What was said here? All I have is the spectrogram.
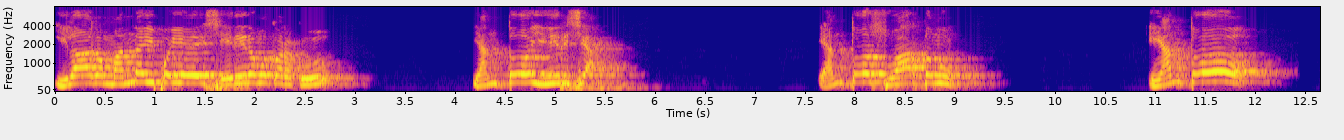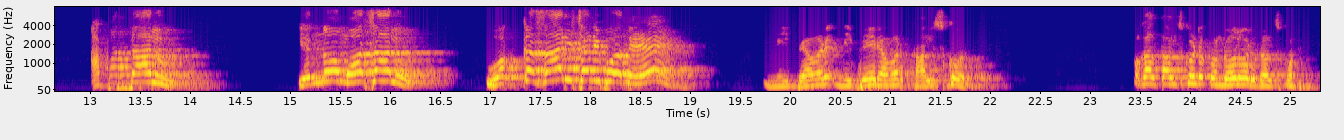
ఇలాగ మన్నైపోయే శరీరము కొరకు ఎంతో ఈర్ష్య ఎంతో స్వార్థము ఎంతో అబద్ధాలు ఎన్నో మోసాలు ఒక్కసారి చనిపోతే నీ పేరు నీ పేరు ఎవరు తలుచుకోరు. ఒకవేళ తలుచుకుంటే కొన్ని రోజులు వరకు తలుచుకుంటారు.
